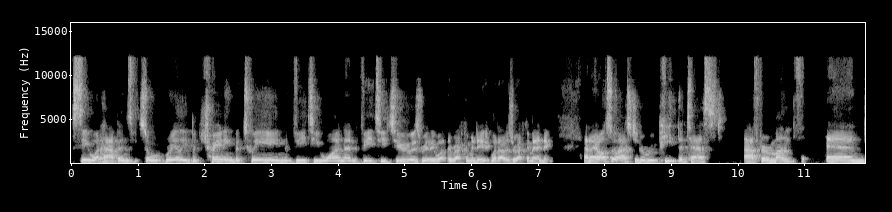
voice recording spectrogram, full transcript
see what happens. So really, but training between VT1 and VT2 is really what the recommendation, what I was recommending. And I also asked you to repeat the test after a month. And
